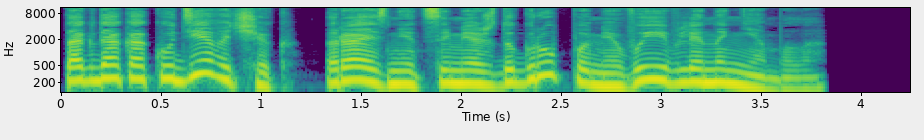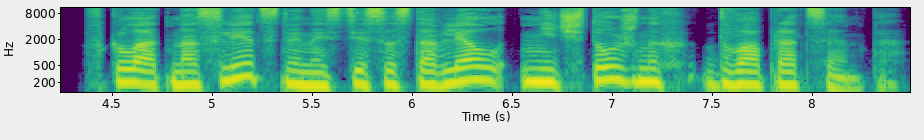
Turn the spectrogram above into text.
Тогда как у девочек разницы между группами выявлено не было. Вклад наследственности составлял ничтожных 2%.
